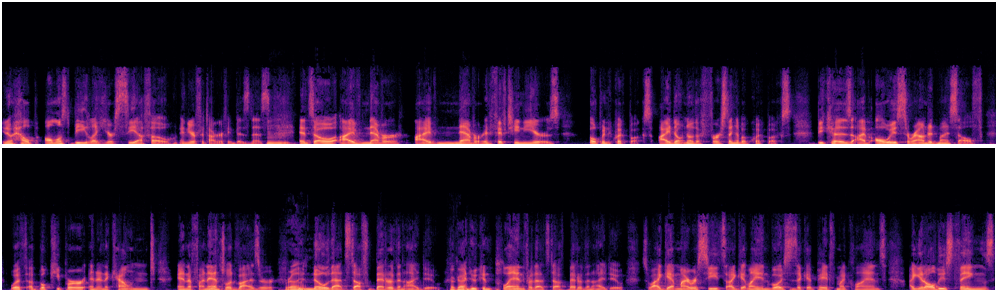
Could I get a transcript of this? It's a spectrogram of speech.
you know, help almost be like your CFO in your photography business. And so I've never, I've never in 15 years opened QuickBooks. I don't know the first thing about QuickBooks because I've always surrounded myself with a bookkeeper and an accountant and a financial advisor Brilliant. who know that stuff better than I do Okay. and who can plan for that stuff better than I do. So I get my receipts, I get my invoices that get paid for my clients, I get all these things,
